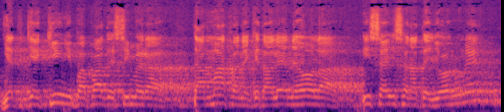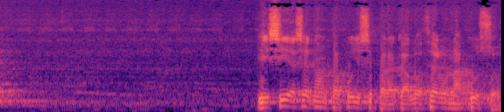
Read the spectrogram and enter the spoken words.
γιατί και εκείνοι οι παπάδες σήμερα τα μάθανε και τα λένε όλα ίσα ίσα να τελειώνουνε πλησίασε τον παππούλη σε παρακαλώ θέλω να ακούσω.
